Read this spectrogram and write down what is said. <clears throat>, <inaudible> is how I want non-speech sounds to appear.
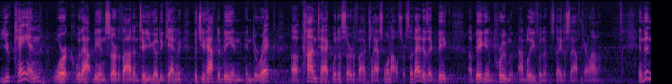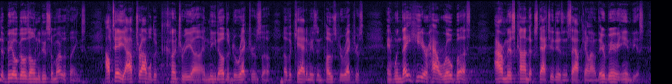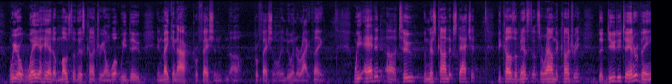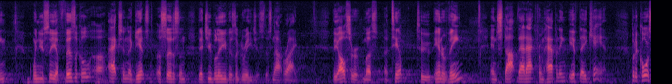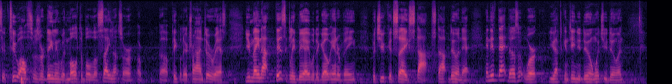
You can work without being certified until you go to academy, but you have to be in, in direct uh, contact with a certified class one officer. So that is a big, a big improvement, I believe, for the state of South Carolina. And then the bill goes on to do some other things. I'll tell you, I've traveled the country uh, and meet other directors uh, of academies and post directors, and when they hear how robust our misconduct statute is in South Carolina, they're very envious. We are way ahead of most of this country on what we do in making our profession uh, professional and doing the right thing. We added uh, to the misconduct statute because of incidents around the country the duty to intervene when you see a physical uh, action against a citizen that you believe is egregious, that's not right. The officer must attempt to intervene and stop that act from happening if they can. But of course, if two officers are dealing with multiple assailants or, or uh, people they're trying to arrest, you may not physically be able to go intervene, but you could say, stop, stop doing that. And if that doesn't work, you have to continue doing what you're doing,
